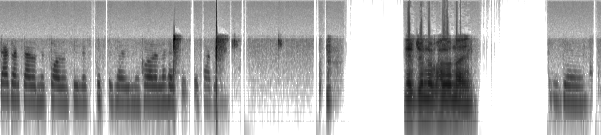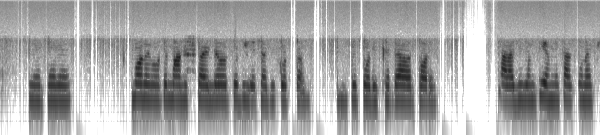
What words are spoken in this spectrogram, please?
টাকার কারণে ফর্ম ফিল আপ করতে পারিনি পড়ালেখা করতে পারিনি। এর জন্য ভালো নাই? যে এরপরে মনের মতো মানুষ পাইলেও তো বিয়ে শাদি করতাম কিন্তু পরীক্ষা দেওয়ার পরে সারা জীবন কি এমনি থাকতো নাকি?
